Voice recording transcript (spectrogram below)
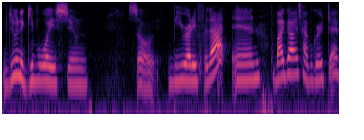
I'm doing a giveaway soon. So be ready for that. And bye, guys. Have a great day.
